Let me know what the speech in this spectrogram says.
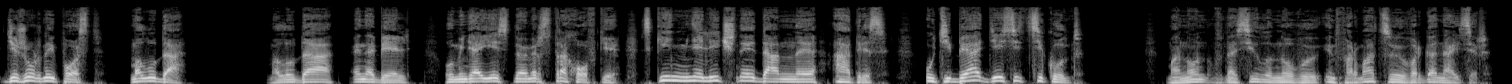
Дежурный пост. Малуда». «Малуда, Энабель, у меня есть номер страховки. Скинь мне личные данные, адрес. У тебя десять секунд». Манон вносила новую информацию в органайзер,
